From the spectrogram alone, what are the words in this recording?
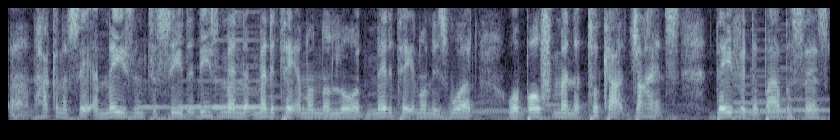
um, how can I say, amazing to see that these men that meditating on the Lord, meditating on His word, were both men that took out giants. David, the Bible says,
